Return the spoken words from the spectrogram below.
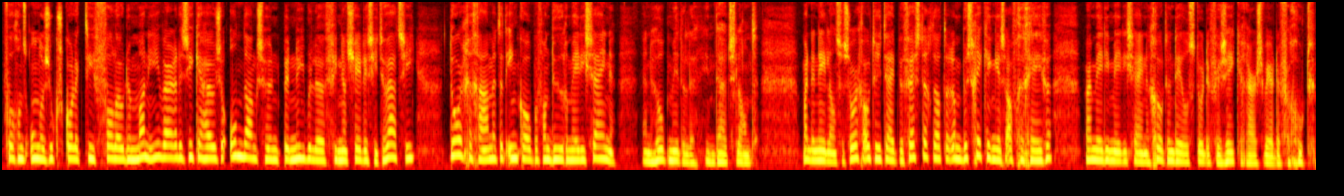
Volgens onderzoekscollectief Follow the Money waren de ziekenhuizen ondanks hun penibele financiële situatie doorgegaan met het inkopen van dure medicijnen en hulpmiddelen in Duitsland. Maar de Nederlandse Zorgautoriteit bevestigt dat er een beschikking is afgegeven... waarmee die medicijnen grotendeels door de verzekeraars werden vergoed.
